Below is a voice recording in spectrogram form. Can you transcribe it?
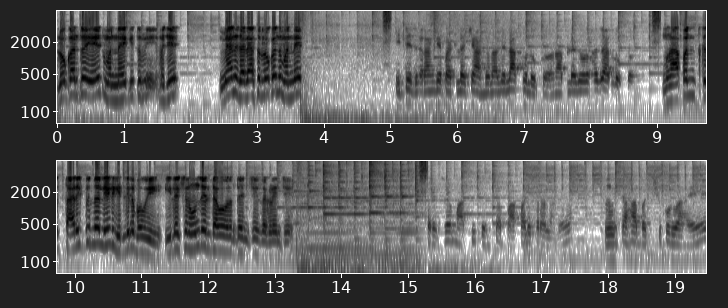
लोकांचं हेच म्हणणं आहे की तुम्ही म्हणजे मॅनेज झाले असं लोकांचं म्हणणं आहे. इथे जरांगे पाटलाचे आंदोलनाले लाखो लोक आपल्याजवळ हजार लोक. मग आपण तारीख पण लीड घेतली ना भाऊ इलेक्शन होऊन जाईल त्यावर त्यांचे सगळ्यांचे. कर्ज माती त्यांच्या बापाले करावं लागलं. हं. इथं हा बच्चू कडू आहे.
